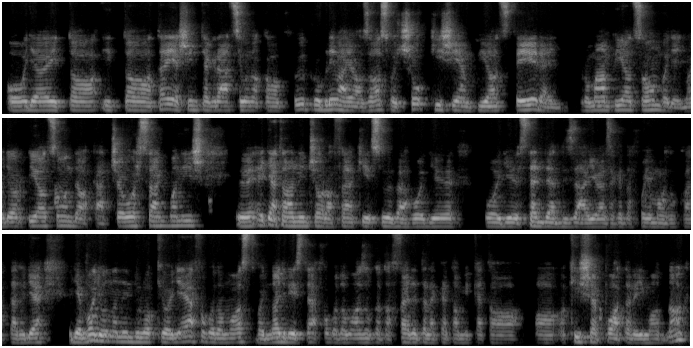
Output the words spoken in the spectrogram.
Hogy itt a, itt a teljes integrációnak a fő problémája az az, hogy sok kis ilyen piactér, egy román piacon, vagy egy magyar piacon, de akár Csehországban is, egyáltalán nincs arra felkészülve, hogy, hogy standardizálja ezeket a folyamatokat. Tehát ugye, ugye vagy onnan indulok ki, hogy elfogadom azt, vagy nagyrészt elfogadom azokat a feltételeket, amiket a, a, a kisebb partnereim adnak,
